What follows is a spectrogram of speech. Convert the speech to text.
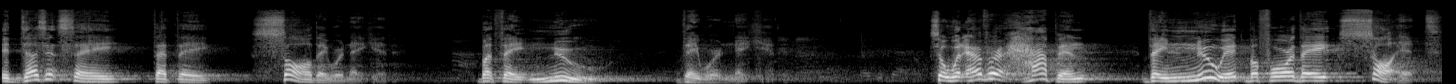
It doesn't say that they saw they were naked, but they knew they were naked. So, whatever happened, they knew it before they saw it.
